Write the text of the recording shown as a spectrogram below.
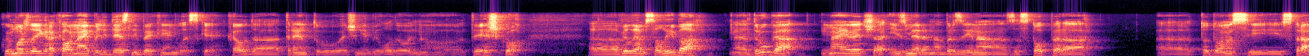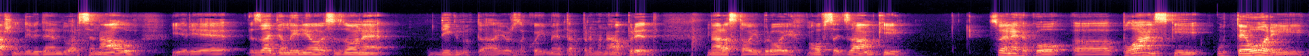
Koji možda igra kao najbolji desni bek Engleske. Kao da Trentu već nije bilo dovoljno teško. Uh, William Saliba, e, druga najveća izmjerena brzina za stopera, to donosi strašnu dividendu Arsenalu jer je zadnja linija ove sezone dignuta još za koji metar prema naprijed, narastao i broj offside zamki, sve nekako uh, planski, u teoriji,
